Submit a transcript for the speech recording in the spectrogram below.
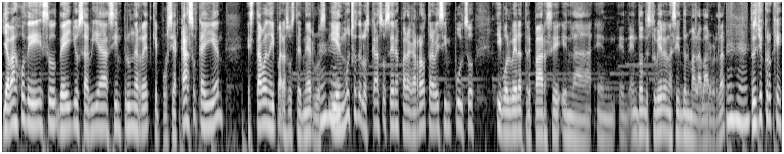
y abajo de eso, de ellos había siempre una red que por si acaso caían, estaban ahí para sostenerlos y en muchos de los casos era para agarrar otra vez impulso y volver a treparse en la en, donde estuvieran haciendo el malabar, ¿verdad? Entonces yo creo que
